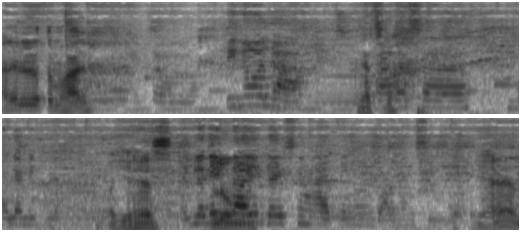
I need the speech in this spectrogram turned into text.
Ano luluto mo, Hal? Tinola. Let's go. Para sa malamig na. Oh, yes. Naglagay Bloom. tayo, guys, ng ating daw ng sili. Yan.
